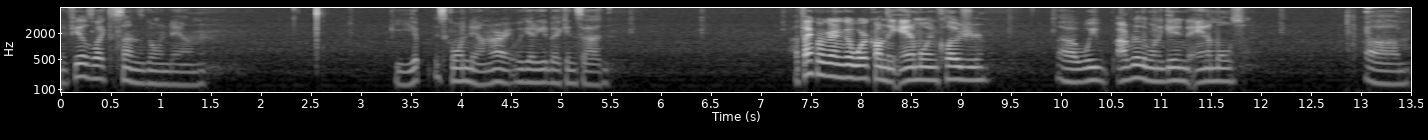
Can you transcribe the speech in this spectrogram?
it feels like the sun's going down. Yep, it's going down. All right, we got to get back inside. I think we're gonna go work on the animal enclosure. Uh, we I really want to get into animals. Um,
